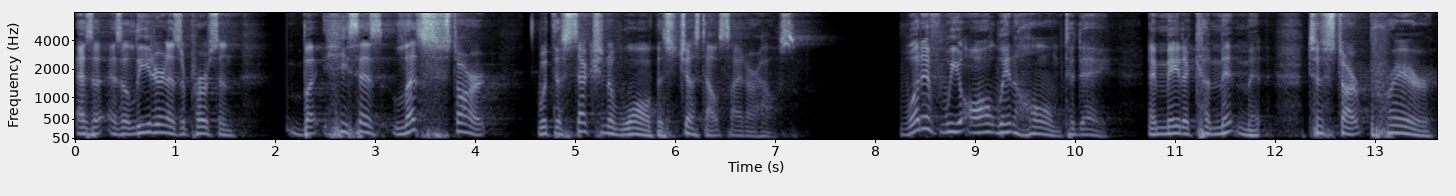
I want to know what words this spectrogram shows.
As a, as a leader and as a person, but he says, let's start with the section of wall that's just outside our house. What if we all went home today and made a commitment to start prayer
